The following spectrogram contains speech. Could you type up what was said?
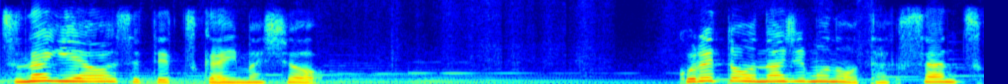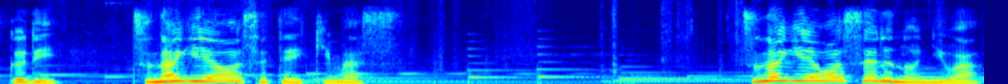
つなぎ合わせて使いましょう。これと同じものをたくさん作りつなぎ合わせていきます。つなぎ合わせるのには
